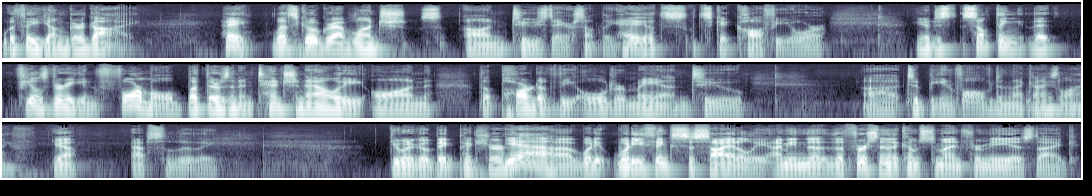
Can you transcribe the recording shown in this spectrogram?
with a younger guy. Hey, let's go grab lunch on Tuesday or something. Hey, let's let's get coffee or you know just something that feels very informal, but there's an intentionality on the part of the older man to uh, to be involved in that guy's life. Yeah, absolutely. Do you want to go big picture? Yeah. Uh, what do, What do you think societally? I mean, the the first thing that comes to mind for me is like,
